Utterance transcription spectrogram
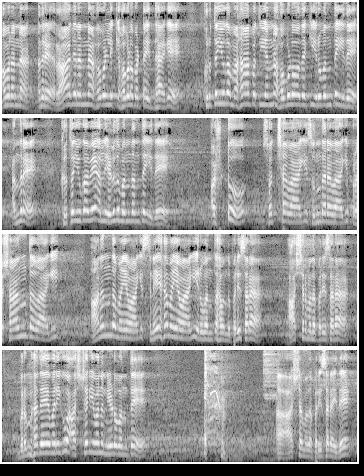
ಅವನನ್ನು ಅಂದರೆ ರಾಜನನ್ನು ಹೊಗಳಲಿಕ್ಕೆ ಹೊಗಳ ಭಟ್ಟ ಇದ್ದ ಹಾಗೆ ಕೃತಯುಗ ಮಹಾಪತಿಯನ್ನು ಹೊಗಳೋದಕ್ಕೆ ಇರುವಂತೆ ಇದೆ. ಅಂದರೆ ಕೃತಯುಗವೇ ಅಲ್ಲಿ ಇಳಿದು ಬಂದಂತೆ ಇದೆ. ಅಷ್ಟು ಸ್ವಚ್ಛವಾಗಿ, ಸುಂದರವಾಗಿ, ಪ್ರಶಾಂತವಾಗಿ, ಆನಂದಮಯವಾಗಿ, ಸ್ನೇಹಮಯವಾಗಿ ಇರುವಂತಹ ಒಂದು ಪರಿಸರ, ಆಶ್ರಮದ ಪರಿಸರ, ಬ್ರಹ್ಮದೇವರಿಗೂ ಆಶ್ಚರ್ಯವನ್ನು ನೀಡುವಂತೆ ಆ ಆಶ್ರಮದ ಪರಿಸರ ಇದೆ.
